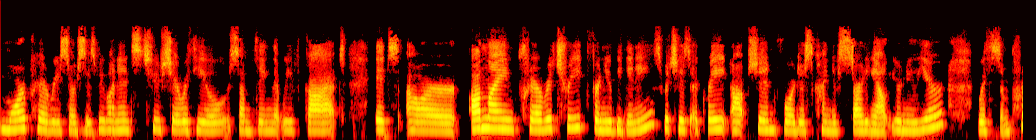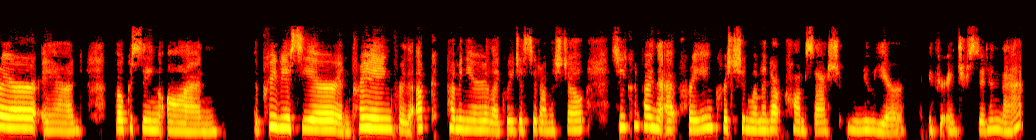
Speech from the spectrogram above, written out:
more prayer resources, we wanted to share with you something that we've got. It's our online prayer retreat for new beginnings, which is a great option for just kind of starting out your new year with some prayer and focusing on the previous year and praying for the upcoming year like we just did on the show. So you can find that at prayingchristianwomen.com slash new year if you're interested in that.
